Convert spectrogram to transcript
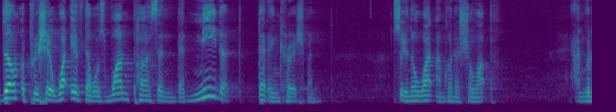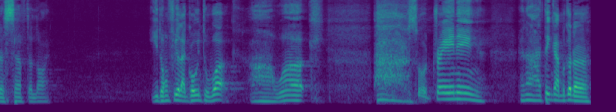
don't appreciate, what if there was one person that needed that encouragement? So, you know what? I'm going to show up. I'm going to serve the Lord. You don't feel like going to work. Ah, oh, work. Ah, so draining. You know, I think I'm going to,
